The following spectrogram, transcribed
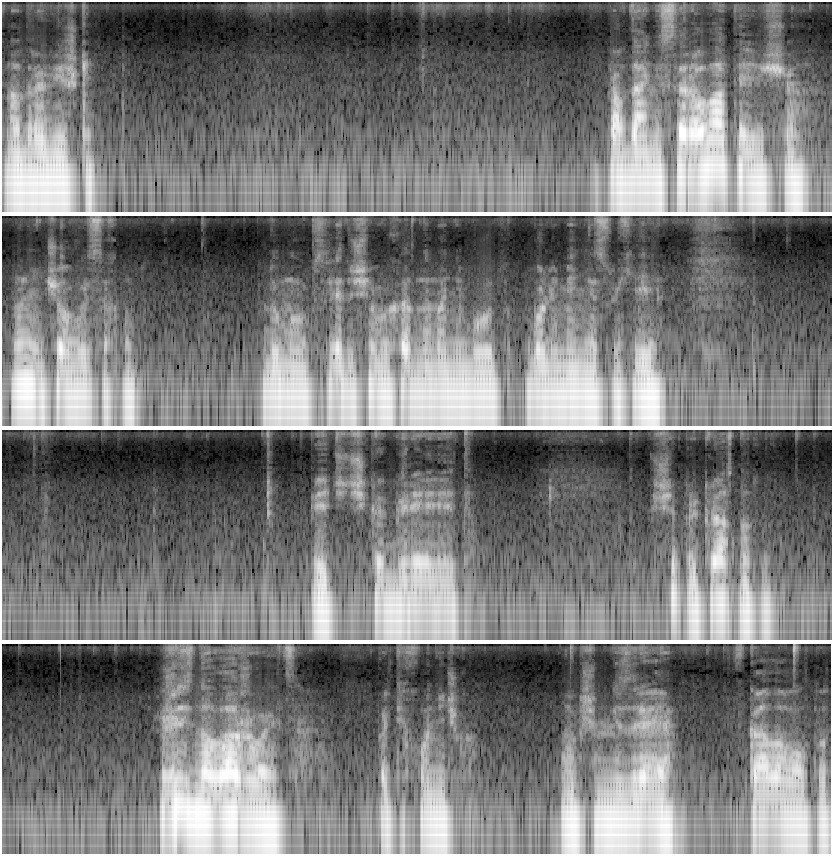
на дровишке. Правда, они сыроватые еще. Ну ничего, высохнут. Думаю, к следующим выходным они будут более-менее сухие. Печечка греет. Вообще прекрасно тут. Жизнь налаживается потихонечку. В общем, не зря я вкалывал тут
